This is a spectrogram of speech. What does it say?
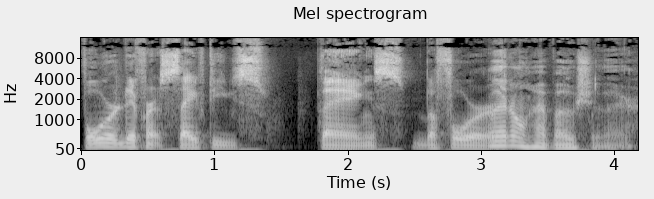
four different safety things before. They don't have OSHA there.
